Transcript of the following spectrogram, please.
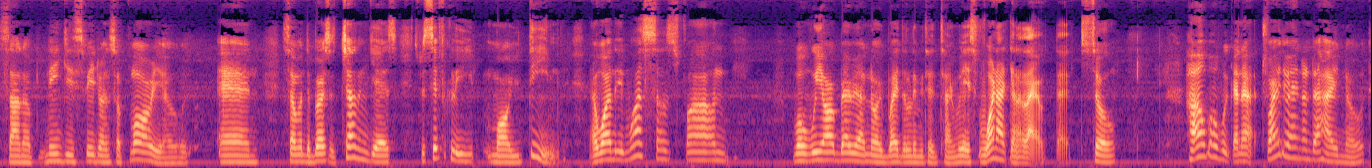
Son of Ninja speedruns of Mario and some of the burst challenges specifically Mario themed and while it was found well we are very annoyed by the limited time release. We're not gonna lie with that. So how about we're gonna try to end on the high note?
